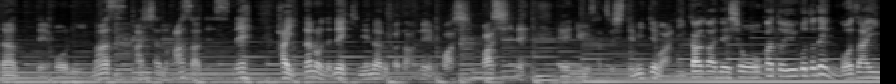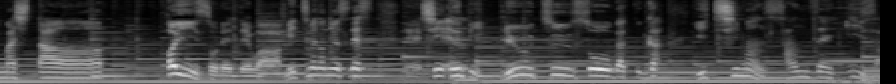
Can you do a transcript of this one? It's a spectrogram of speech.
なっております。明日の朝ですね。はい。なのでね、気になる方はね、バシバシね、えー、入札してみてはいかがでしょうかということでございました。はい、それでは3つ目のニュースです。えー、CNP 流通総額が1万3000イーサ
